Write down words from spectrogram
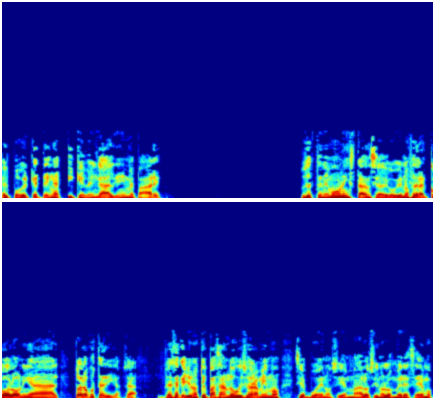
el poder que tengan y que venga alguien y me pare. Entonces tenemos una instancia de gobierno federal colonial, todo lo que usted diga. O sea, fíjese que yo no estoy pasando juicio ahora mismo si es bueno, si es malo, si no los merecemos.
